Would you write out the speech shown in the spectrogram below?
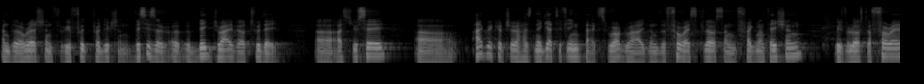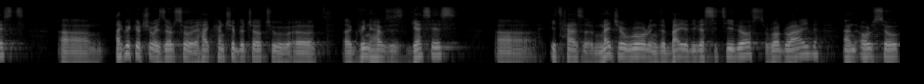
and the relation to food production. This is a, a big driver today. Uh, as you say, uh, agriculture has negative impacts worldwide on the forest loss and fragmentation with loss of forests. Um, agriculture is also a high contributor to uh, uh, greenhouse gases. Uh, it has a major role in the biodiversity loss worldwide and also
